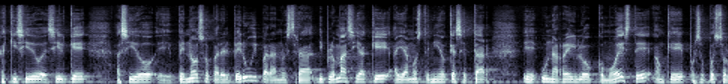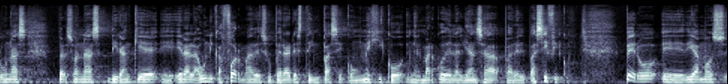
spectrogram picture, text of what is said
Aquí sí debo decir que ha sido eh, penoso para el Perú y para nuestra diplomacia que hayamos tenido que aceptar eh, un arreglo como este, aunque por supuesto algunas personas dirán que eh, era la única forma de superar este impasse con México en el marco de la Alianza para el Pacífico. Pero, eh, digamos,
